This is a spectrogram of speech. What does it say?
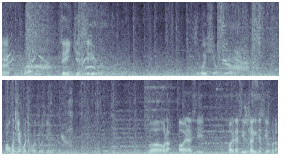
えほら。全員傷つけるよほら。すごいっしょ。あこっちだこっちだこっちこっちうわーほら可愛らしい。可愛らしいウサギですよほら。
